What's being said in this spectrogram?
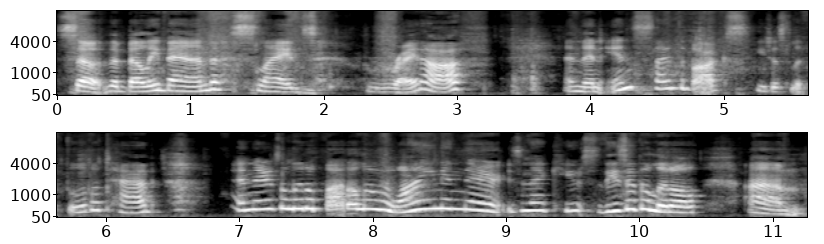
So the belly band slides right off, and then inside the box, you just lift the little tab. And there's a little bottle of wine in there. Isn't that cute? So these are the little, um,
